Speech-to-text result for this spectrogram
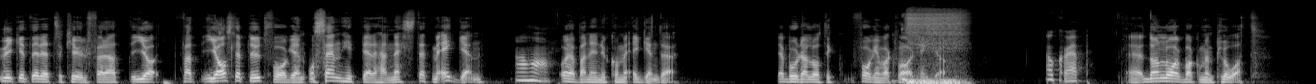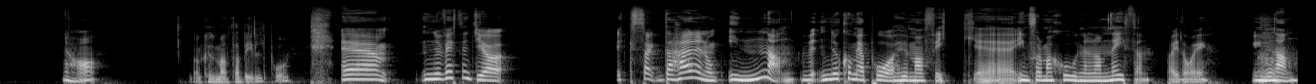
Vilket är rätt så kul för att, jag, för att jag släppte ut fågeln och sen hittade jag det här nästet med äggen. Aha. Och jag bara, nej nu kommer äggen dö. Jag borde ha låtit fågeln vara kvar, tänkte jag. Oh crap. Eh, De låg bakom en plåt. Jaha. De kunde man ta bild på. Ehm, nu vet inte jag exakt, det här är nog innan. Nu kom jag på hur man fick eh, informationen om Nathan, by the way. Innan.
